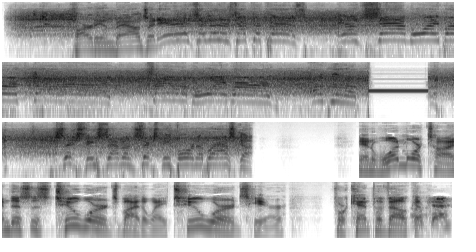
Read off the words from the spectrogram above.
Hard inbounds, and it's an intercepted pass, and Sam Hoiberg got it! Sam Hoiberg under 67-64 Nebraska. And one more time, this is two words, by the way, two words here for Kent Pavelka. Okay.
